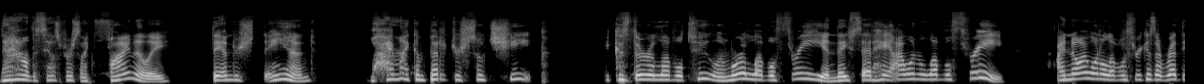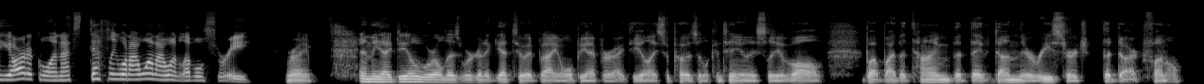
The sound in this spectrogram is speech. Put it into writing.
now, the salesperson like finally they understand why my competitor's so cheap because they're a level two and we're a level three, and they said, "Hey, I want a level three. I know I want a level three because I read the article, and that's definitely what I want. I want level three. Right. In the ideal world, as we're going to get to it, but it won't be ever ideal. I suppose it'll continuously evolve. But by the time that they've done their research, the dark funnel,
